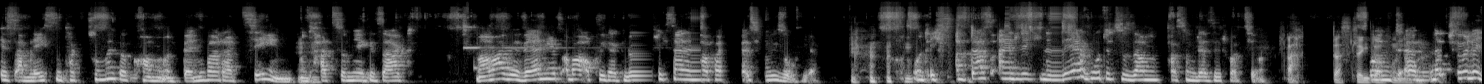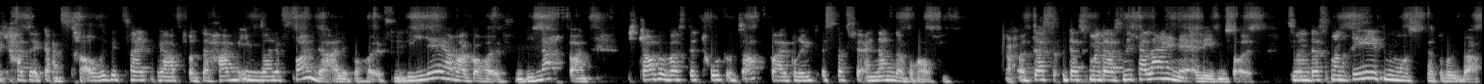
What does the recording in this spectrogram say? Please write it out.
ist am nächsten Tag zu mir gekommen und Ben war da zehn mhm. und hat zu mir gesagt, Mama, wir werden jetzt aber auch wieder glücklich sein, denn Papa ist sowieso hier. und ich fand das eigentlich eine sehr gute Zusammenfassung der Situation. Ach, das klingt Und ähm, natürlich hat er ganz traurige Zeiten gehabt und da haben ihm seine Freunde alle geholfen, die Lehrer geholfen, die Nachbarn. Ich glaube, was der Tod uns auch beibringt, ist, dass wir einander brauchen. Ach. Und dass, dass man das nicht alleine erleben soll, sondern dass man reden muss darüber.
